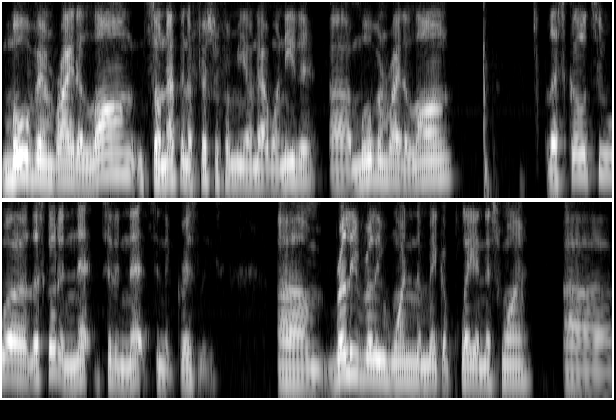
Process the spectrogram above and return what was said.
Moving right along, so nothing official for me on that one either. Uh, moving right along, let's go to uh let's go to net to the Nets and the Grizzlies. Um, really, really wanting to make a play in this one. Uh,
